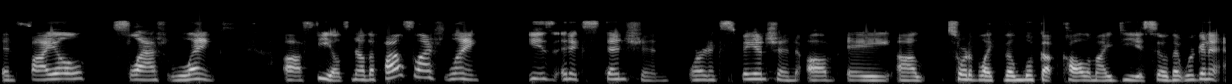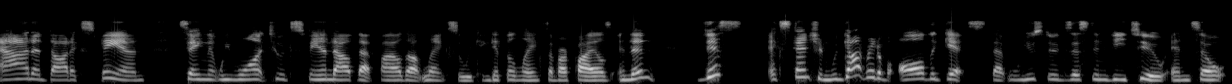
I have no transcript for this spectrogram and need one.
and file slash length uh, fields. Now, the file slash length is an extension or an expansion of a uh, sort of like the lookup column ID, so that we're going to add a dot expand saying that we want to expand out that file dot length so we can get the length of our files. And then this extension, we got rid of all the gets that used to exist in V2. And so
